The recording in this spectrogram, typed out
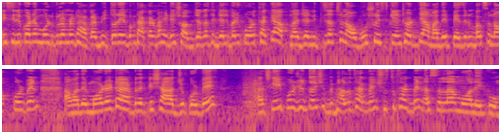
এই সিলিকনের মোল্ডগুলো আমরা ঢাকার ভিতরে এবং ঢাকার বাইরে সব জায়গাতে ডেলিভারি করে থাকে। আপনার যা নিতে চাচ্ছেন, অবশ্যই স্ক্রিনশট দিয়ে আমাদের প্রেজেন্ট বক্সে নক করবেন। আমাদের মডেলটা আপনাদেরকে সাহায্য করবে। আজকে এই পর্যন্ত সবাই ভালো থাকবেন, সুস্থ থাকবেন। আসসালামু আলাইকুম।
